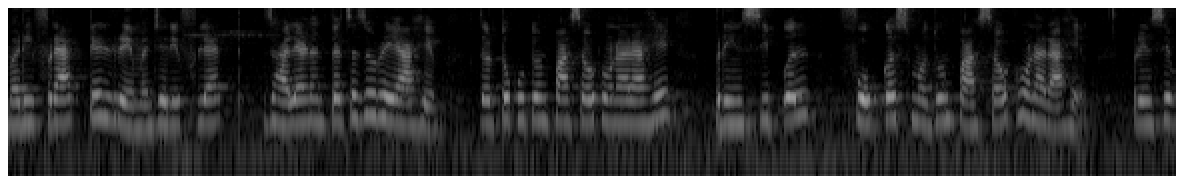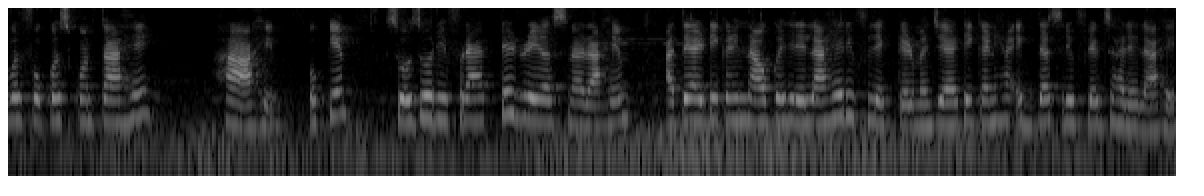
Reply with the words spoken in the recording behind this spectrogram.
मग रिफ्रॅक्टेड रे म्हणजे रिफ्लॅक्ट झाल्यानंतरचा जो रे आहे तर तो कुठून पासआउट होणार आहे? प्रिन्सिपल फोकसमधून पासआउट होणार आहे. प्रिन्सिपल फोकस कोणता आहे? हा आहे. ओके? सो जो रिफ्रॅक्टेड रे असणार आहे आता या ठिकाणी नाव काय दिलेलं आहे? रिफ्लेक्टेड म्हणजे या ठिकाणी हा एकदाच रिफ्लेक्ट झालेला आहे.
